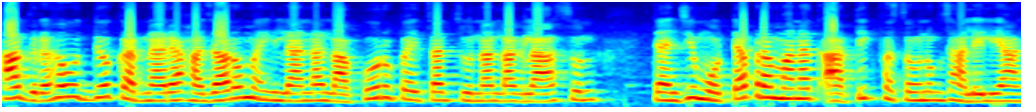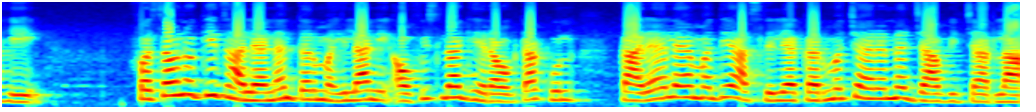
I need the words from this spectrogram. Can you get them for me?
हा गृहउद्योग करणाऱ्या हजारो महिलांना लाखो रुपयाचा चुना लागला असून त्यांची मोठ्या प्रमाणात आर्थिक फसवणूक झालेली आहे. फसवणुकी झाल्यानंतर महिलांनी ऑफिसला घेराव टाकून कार्यालयामध्ये असलेल्या कर्मचाऱ्यांना जाब विचारला.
